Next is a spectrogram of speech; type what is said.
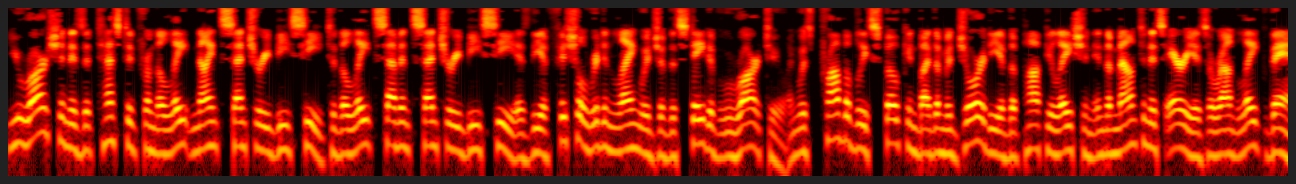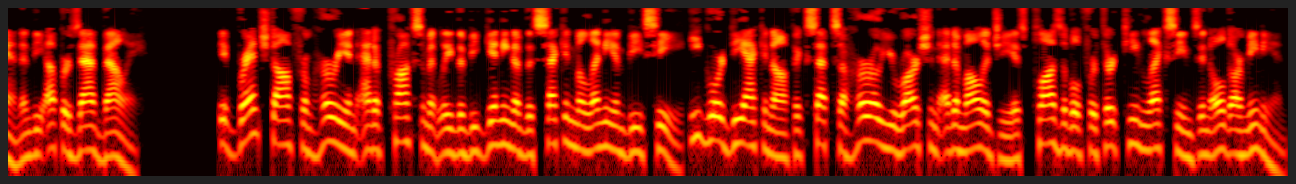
Urartian is attested from the late 9th century BC to the late 7th century BC as the official written language of the state of Urartu and was probably spoken by the majority of the population in the mountainous areas around Lake Van and the upper Zab Valley. It branched off from Hurrian at approximately the beginning of the second millennium BC. Igor Diakonoff accepts a Hurro-Urartian etymology as plausible for 13 lexemes in Old Armenian.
